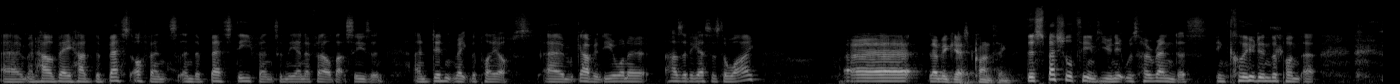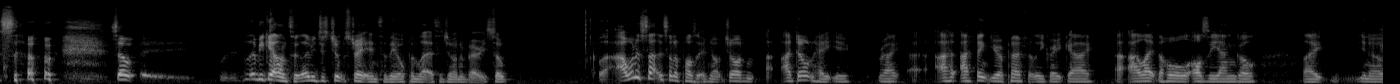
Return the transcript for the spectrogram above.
um, and how they had the best offense and the best defense in the NFL that season and didn't make the playoffs. Um, Gavin, do you want to hazard a guess as to why? Uh, let me guess, punting. The special teams unit was horrendous, including the punter. so, so let me get onto it. Let me just jump straight into the open letter to Jordan Berry. So, I want to start this on a positive note. Jordan, I- don't hate you, right? I, I think you're a perfectly great guy. I, I like the whole Aussie angle. Like, you know,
